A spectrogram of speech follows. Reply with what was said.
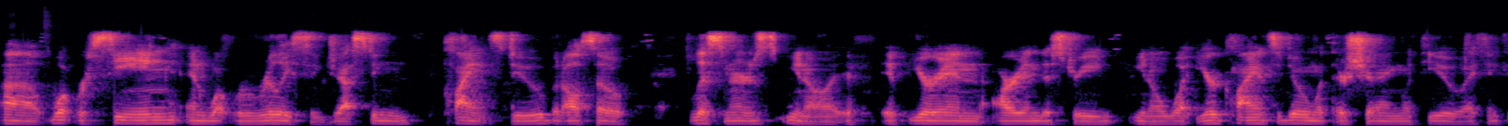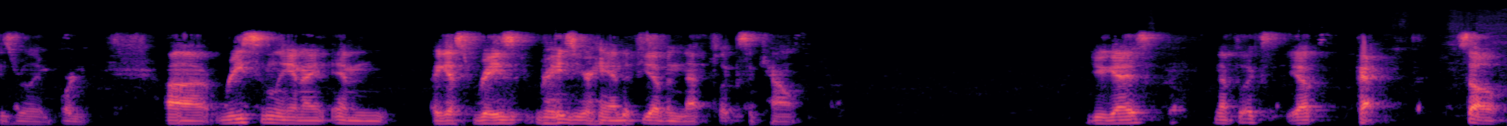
uh, what we're seeing, and what we're really suggesting clients do, but also listeners, you know, if, if you're in our industry, you know, what your clients are doing, what they're sharing with you, I think is really important. Uh, recently, and I and I guess raise raise your hand if you have a Netflix account. You guys, Netflix? Yep. Okay. So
